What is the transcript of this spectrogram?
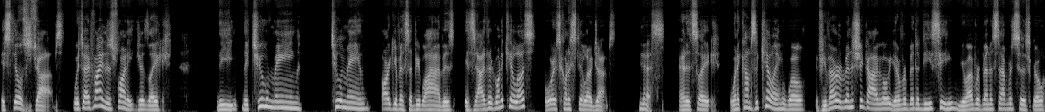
it steals jobs, which I find is funny because like the the two main two main arguments that people have is it's either going to kill us or it's going to steal our jobs. Yes. And it's like when it comes to killing, well, if you've ever been to Chicago, you've ever been to DC, you've ever been to San Francisco,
